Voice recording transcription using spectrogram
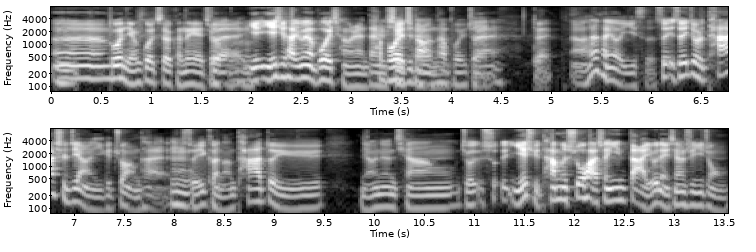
嗯，嗯，多年过去了，可能也就对，嗯。也也许他永远不会承认，但是他不会知道呢承认他不会承对。认对。啊，他很有意思，所以所以就是他是这样一个状态，嗯。所以可能他对于娘娘腔，就是也许他们说话声音大，有点像是一种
